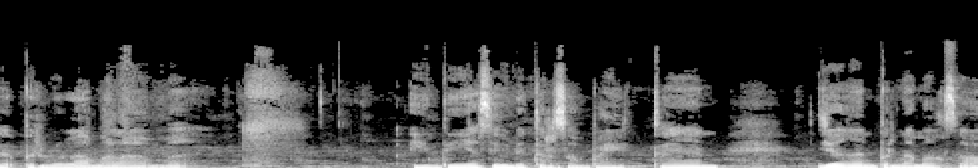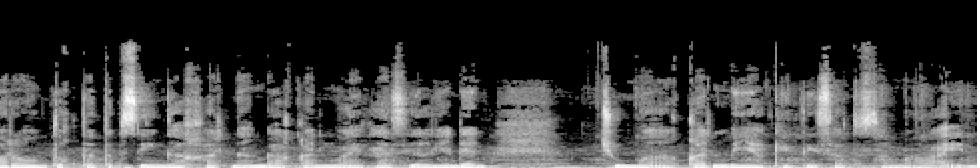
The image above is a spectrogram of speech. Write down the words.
Nggak perlu lama-lama intinya sih udah tersampaikan jangan pernah maksa orang untuk tetap singgah karena nggak akan baik hasilnya dan cuma akan menyakiti satu sama lain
